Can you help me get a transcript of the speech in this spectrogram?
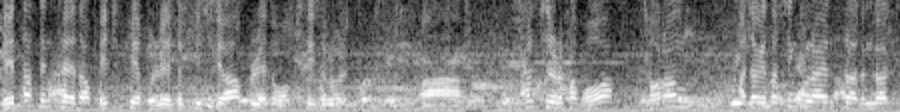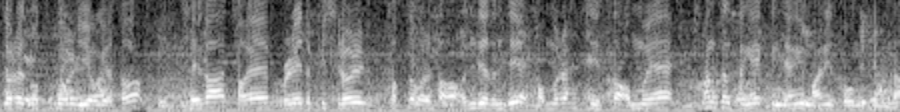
데이터 센터에다 HP의 블레이드 PC와 블레이드 워크스테이션을 아, 설치를 하고 저는 가정에서 싱클라이언트라든가 기존의 노트북을 이용해서 제가 저의 블레이드 PC를 접속을 해서 언제든지 업무를 할 수 있어 업무의 향상성에 굉장히 많이 도움이 됩니다.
